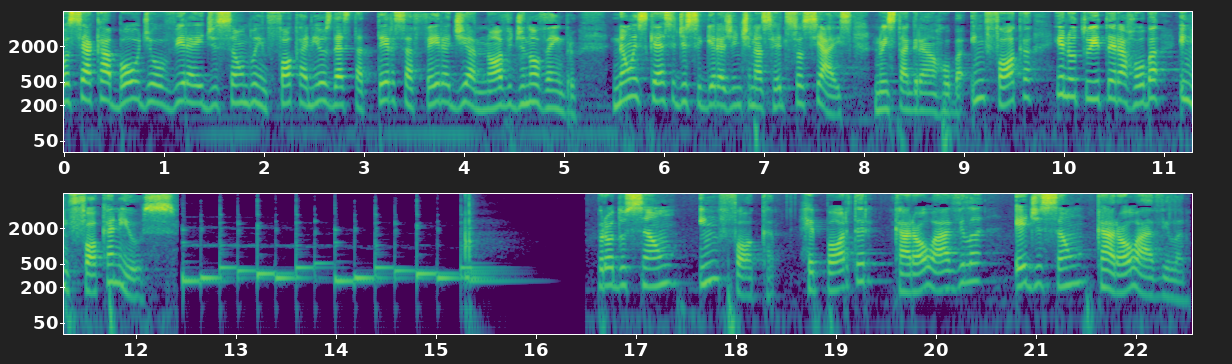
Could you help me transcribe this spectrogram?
Você acabou de ouvir a edição do Infoca News desta terça-feira, dia 9 de novembro. Não esquece de seguir a gente nas redes sociais, no Instagram Infoca e no Twitter arroba Infoca News. Produção Infoca. Repórter Carol Ávila. Edição Carol Ávila.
